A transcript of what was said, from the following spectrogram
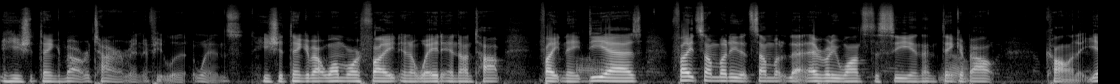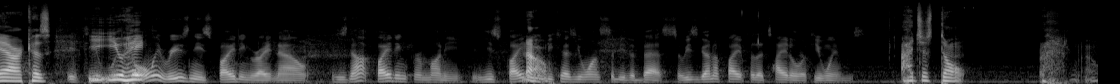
he should think about retirement if he li- wins. He should think about one more fight and a way to end on top. Fight Nate Uh, Diaz, fight somebody that somebody that everybody wants to see, and then think No. about calling it. Yeah, because you- you the hate- only reason he's fighting right now, he's not fighting for money. He's fighting No. because he wants to be the best. So he's gonna fight for the title if he wins. I just don't. I don't know.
